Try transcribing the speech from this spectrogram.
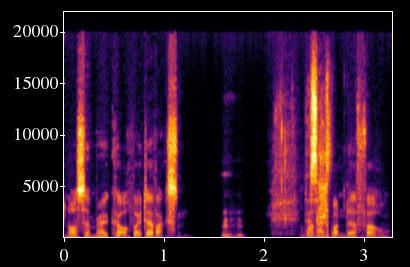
North America auch weiter wachsen. Mhm. Das war eine spannende Erfahrung.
